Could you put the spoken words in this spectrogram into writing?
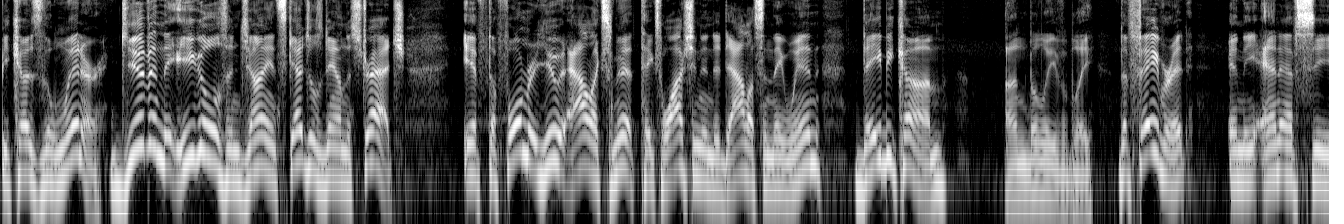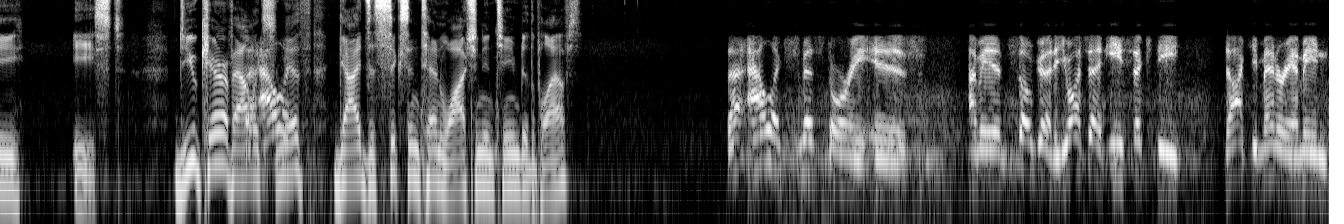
because the winner, given the Eagles and Giants schedules down the stretch, if the former you, Alex Smith, takes Washington to Dallas and they win, they become, unbelievably, the favorite in the NFC East. Do you care if Alex, Alex Smith guides a six and ten Washington team to the playoffs? That Alex Smith story is, I mean, it's so good. You watch that E60 documentary. I mean,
